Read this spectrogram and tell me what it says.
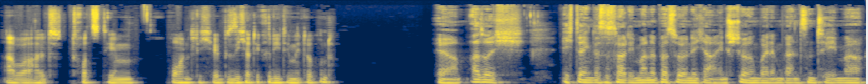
aber halt trotzdem ordentliche, besicherte Kredite im Hintergrund. Ja, also ich, ich denke, das ist halt immer eine persönliche Einstellung bei dem ganzen Thema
